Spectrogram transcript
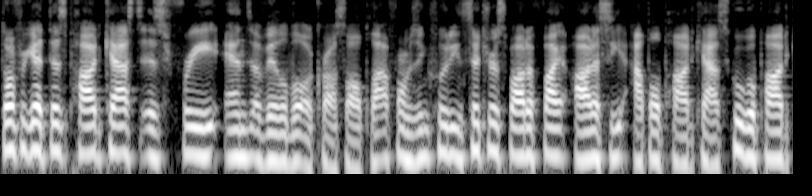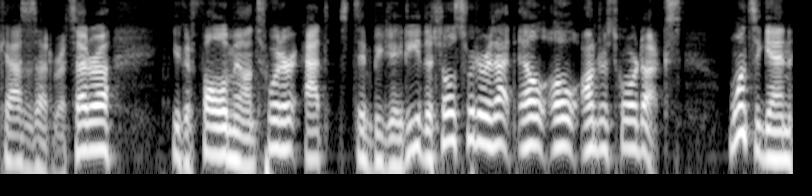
Don't forget, this podcast is free and available across all platforms, including Stitcher, Spotify, Audacy, Apple Podcasts, Google Podcasts, etc., etc. You can follow me on Twitter at StimpyJD. The show's Twitter is at LO underscore ducks. Once again,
